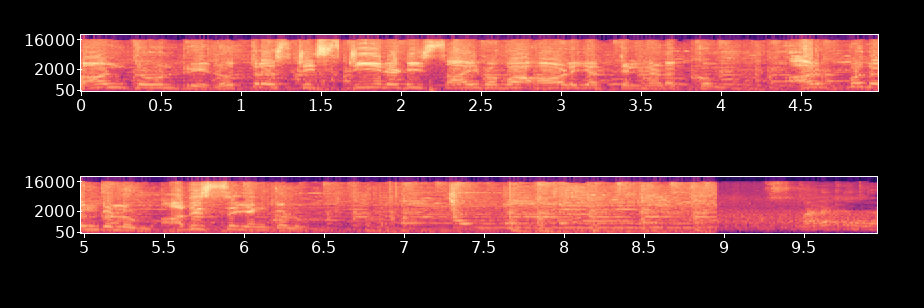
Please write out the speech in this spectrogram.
தான் தோன்றி ருத்ரஸ்ரீ ஸ்ரீரடி சாய்பாபா ஆலயத்தில் நடக்கும் அற்புதங்களும் அதிசயங்களும். வணக்கங்க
